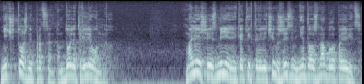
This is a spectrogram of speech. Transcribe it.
Ничтожный процент, там доля триллионных. Малейшее изменение каких-то величин жизнь не должна была появиться.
